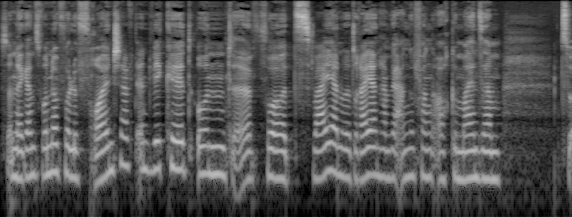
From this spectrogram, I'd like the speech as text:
so eine ganz wundervolle Freundschaft entwickelt und äh, vor zwei Jahren oder drei Jahren haben wir angefangen, auch gemeinsam zu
